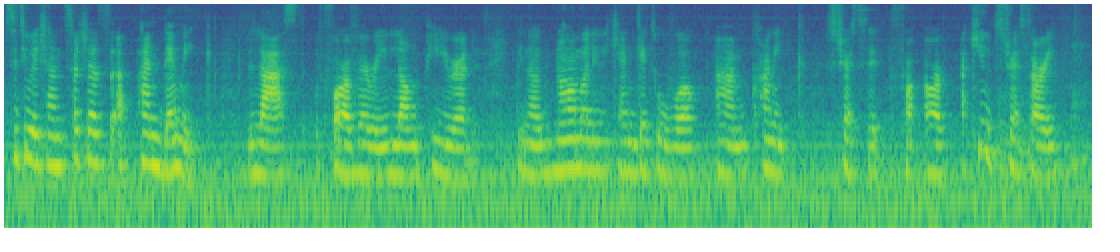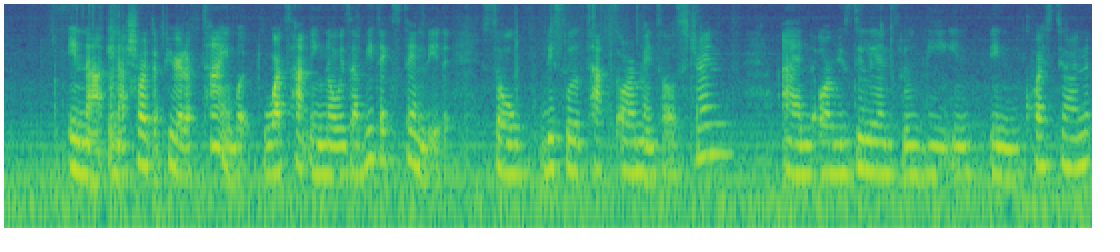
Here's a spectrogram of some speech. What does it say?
situation such as a pandemic lasts for a very long period. You know, normally we can get over um, chronic stress for, or acute stress, sorry, in a, in a shorter period of time. But what's happening now is a bit extended. So this will tax our mental strength and our resilience will be in, in question.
